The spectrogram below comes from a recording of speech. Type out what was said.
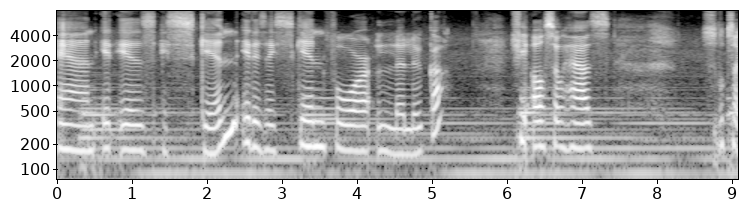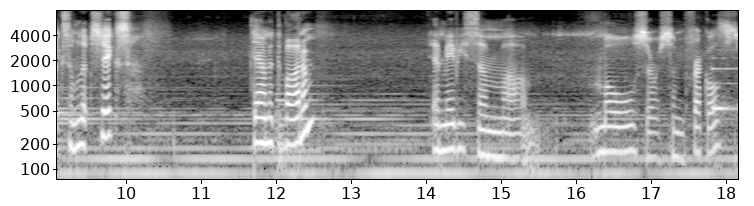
and it is a skin. It is a skin for LeLutka. She also has, looks like some lipsticks down at the bottom, and maybe some um, moles or some freckles.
